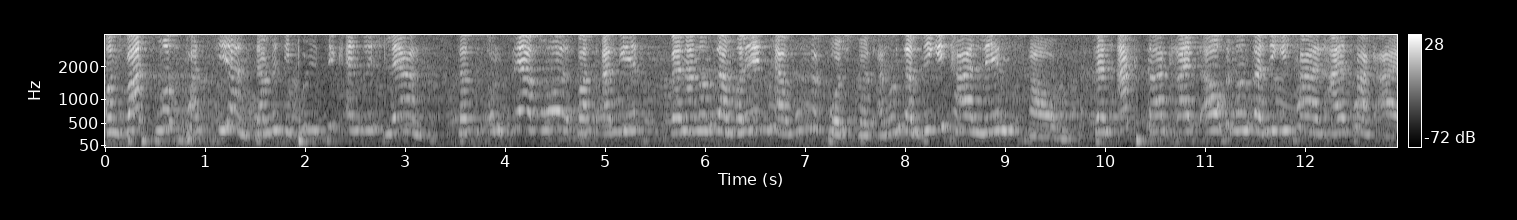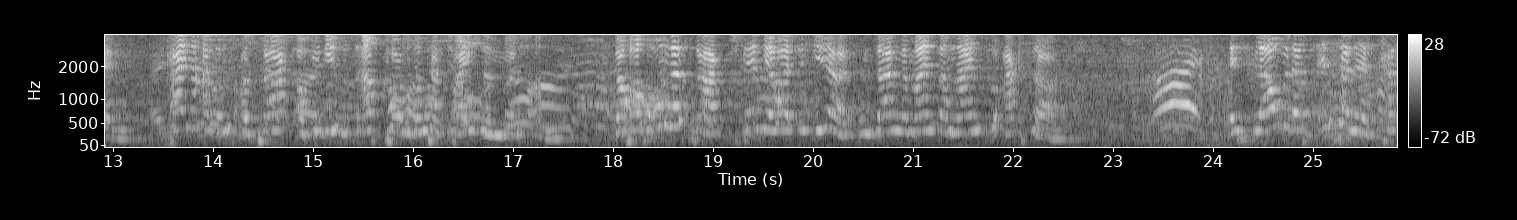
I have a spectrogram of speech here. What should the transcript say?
Und was muss passieren, damit die Politik endlich lernt, dass es uns sehr wohl was angeht, wenn an unserem Leben herumgefuscht wird, an unserem digitalen Lebensraum. Denn ACTA greift auch in unseren digitalen Alltag ein. Keiner hat uns gefragt, ob wir dieses Abkommen unterzeichnen möchten. Doch auch ungefragt stehen wir heute hier und sagen gemeinsam Nein zu ACTA. Ich glaube, das Internet kann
